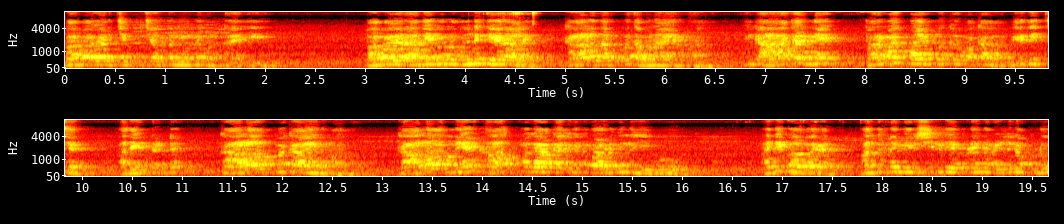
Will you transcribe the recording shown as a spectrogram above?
బాబాగారు చెప్పు చేతల్లోనే ఉంటాయి. బాబాగారు అధీనంలో ఉండి తీరాలి. కాలదర్ప దమనాయ మహా. ఇంకా ఆఖరిని పరమాత్మ ఒక విరిది ఇచ్చారు. అదేంటంటే కాల కాయనమ కాలాన్నే ఆత్మగా కలిగిన వాడివి నీవు. అది బాబా గారు అందుకనే మీరు షిరిడి ఎప్పుడైనా వెళ్ళినప్పుడు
